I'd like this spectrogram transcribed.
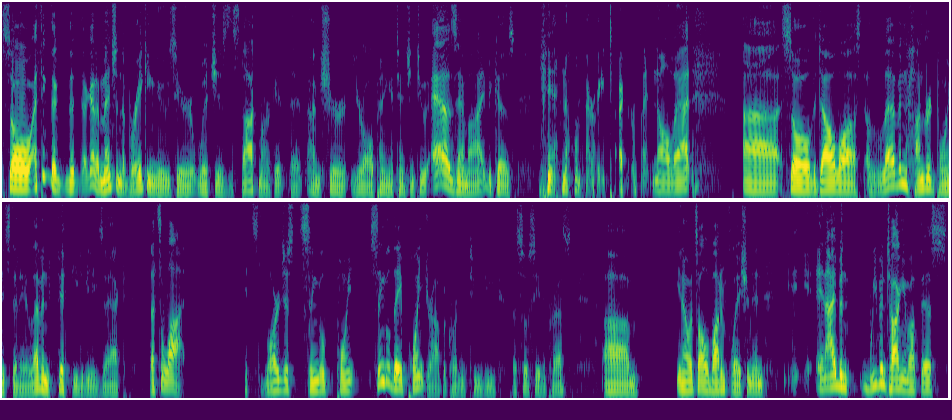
so I think the, the I got to mention the breaking news here, which is the stock market that I'm sure you're all paying attention to, as am I, because you know my retirement and all that. Uh, so the Dow lost 1,100 points today, 1,150 to be exact. That's a lot. Its largest single point, single day point drop, according to the Associated Press. Um, you know, it's all about inflation, and and I've been we've been talking about this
